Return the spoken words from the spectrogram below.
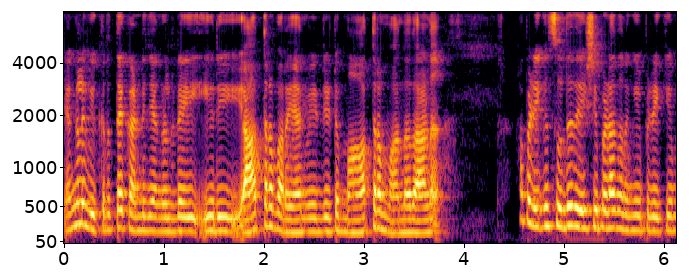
ഞങ്ങൾ വിക്രത്തെ കണ്ട് ഞങ്ങളുടെ ഈ ഒരു യാത്ര പറയാൻ വേണ്ടിയിട്ട് മാത്രം വന്നതാണ്. അപ്പോഴേക്കും സുധ ദേഷ്യപ്പെടാൻ തുടങ്ങിയപ്പോഴേക്കും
